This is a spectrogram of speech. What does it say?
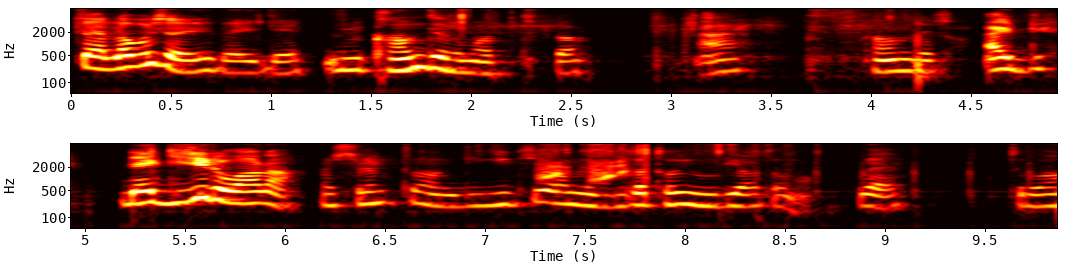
자, 러브샷이다, 이제. 우리 가운데로 맞추자 아, 가운데서 아니, 내, 내 기지로 와라. 아 싫다 니 기지하면 니가 더 유리하잖아 왜? 들어와.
